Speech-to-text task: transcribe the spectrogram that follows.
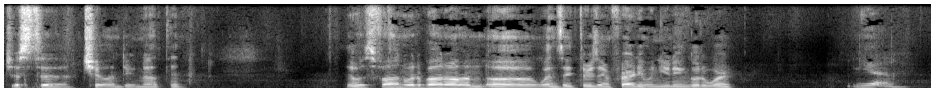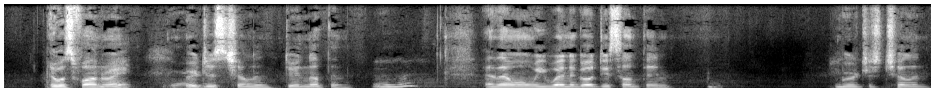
Just to chill and do nothing. It was fun. What about on uh, Wednesday, Thursday, and Friday when you didn't go to work? yeah, It was fun, right? yeah. We were just chilling, doing nothing. Mhm. And then when we went to go do something, we were just chilling.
